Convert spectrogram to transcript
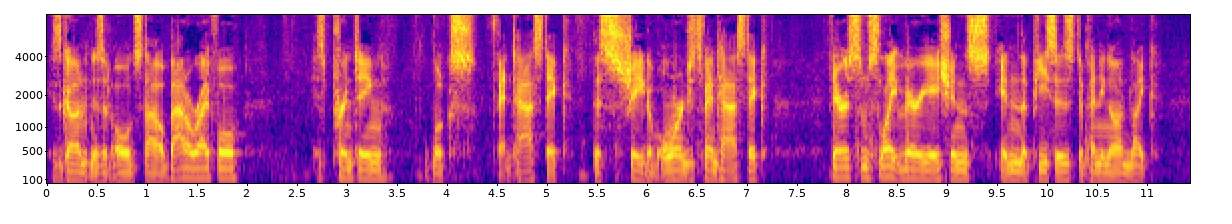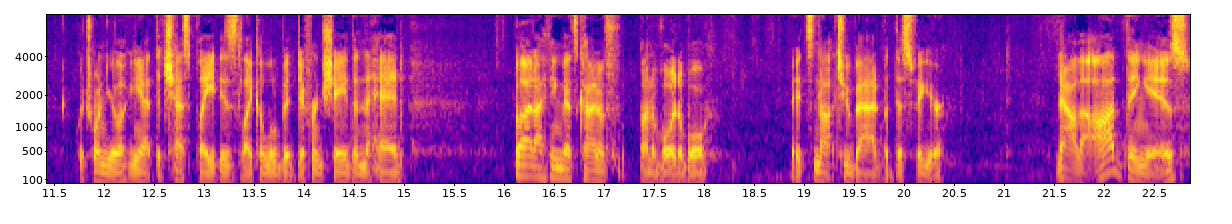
His gun is an old style battle rifle. His printing looks fantastic. This shade of orange is fantastic. There's some slight variations in the pieces depending on like which one you're looking at. The chest plate is like a little bit different shade than the head. But I think that's kind of unavoidable. It's not too bad with this figure. Now, the odd thing is,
